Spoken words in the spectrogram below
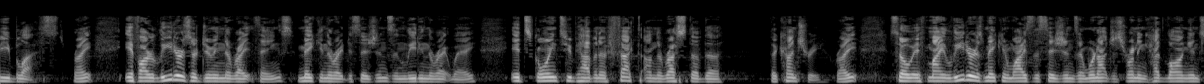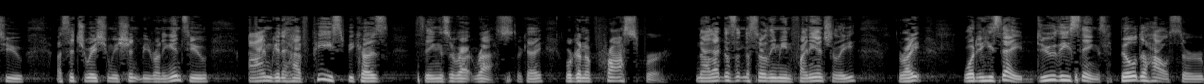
be blessed, right? If our leaders are doing the right things, making the right decisions, and leading the right way, it's going to have an effect on the rest of the, the country, right? So if my leader is making wise decisions and we're not just running headlong into a situation we shouldn't be running into, I'm going to have peace because things are at rest, okay? We're going to prosper. Now, that doesn't necessarily mean financially, right? What did he say? Do these things. Build a house or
